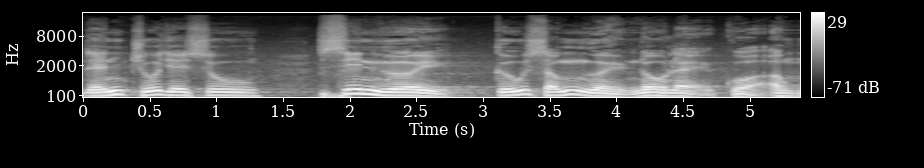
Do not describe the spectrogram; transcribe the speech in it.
đến Chúa Giêsu xin người cứu sống người nô lệ của ông.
